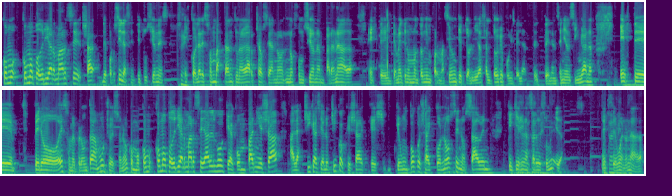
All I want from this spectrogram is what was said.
¿cómo, cómo podría armarse? Ya de por sí las instituciones escolares son bastante una garcha, o sea, no, no funcionan para nada, este, y te meten un montón de información que te olvidas al toque porque te la, te, la enseñan sin ganas. Este, pero eso, me preguntaba mucho eso, ¿no? ¿Cómo, cómo, cómo podría armarse algo que acompañe ya a las chicas y a los chicos que ya que, un poco ya conocen o saben qué quieren hacer de su vida. Este, bueno, nada.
